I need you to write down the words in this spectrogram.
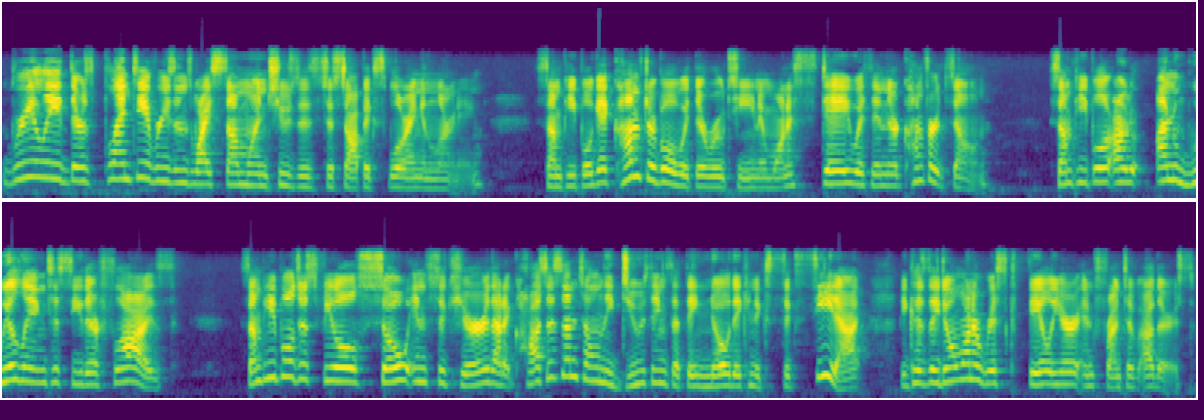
really, there's plenty of reasons why someone chooses to stop exploring and learning. Some people get comfortable with their routine and want to stay within their comfort zone. Some people are unwilling to see their flaws. Some people just feel so insecure that it causes them to only do things that they know they can succeed at because they don't want to risk failure in front of others.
